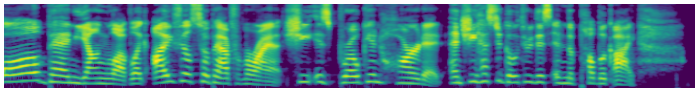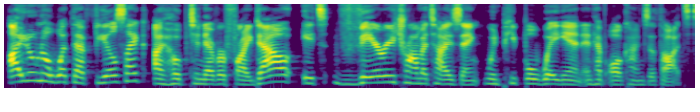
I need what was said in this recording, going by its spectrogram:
all been young love. Like, I feel so bad for Moriah. She is brokenhearted and she has to go through this in the public eye. I don't know what that feels like. I hope to never find out. It's very traumatizing when people weigh in and have all kinds of thoughts.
